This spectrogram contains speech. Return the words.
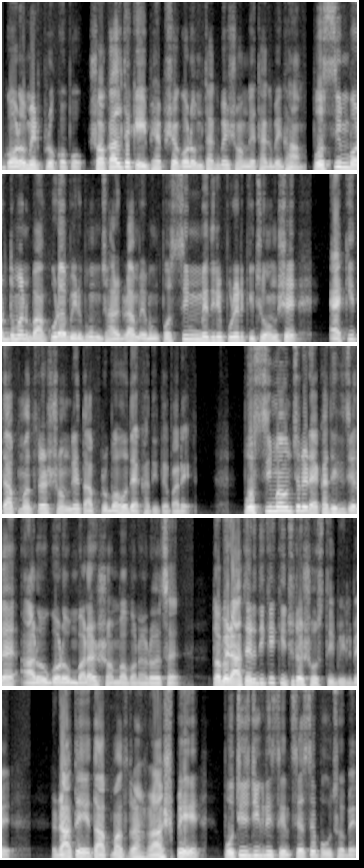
গরমের প্রকোপও। সকাল থেকেই ভ্যাবসা গরম থাকবে, সঙ্গে থাকবে ঘাম। পশ্চিম বর্ধমান, বাঁকুড়া, বীরভূম, ঝাড়গ্রাম এবং পশ্চিম মেদিনীপুরের কিছু অংশে একই তাপমাত্রার সঙ্গে তাপপ্রবাহ দেখা দিতে পারে। পশ্চিমা অঞ্চলের একাধিক জেলায় আরও গরম বাড়ার সম্ভাবনা রয়েছে। তবে রাতের দিকে কিছুটা স্বস্তি মিলবে। রাতে তাপমাত্রা হ্রাস পেয়ে পঁচিশ ডিগ্রি সেলসিয়াসে পৌঁছবে।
